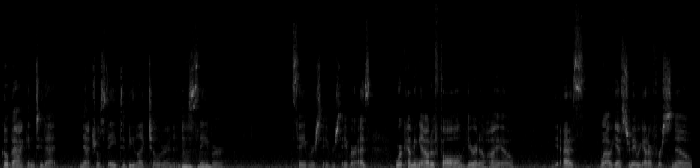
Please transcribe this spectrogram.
go back into that natural state to be like children and just mm-hmm. savor, savor, savor, savor. As we're coming out of fall here in Ohio, as well, yesterday we got our first snow,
